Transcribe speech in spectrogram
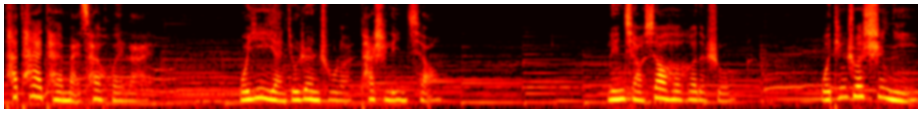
他太太买菜回来，我一眼就认出了他是林巧。林巧笑呵呵地说：“我听说是你，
